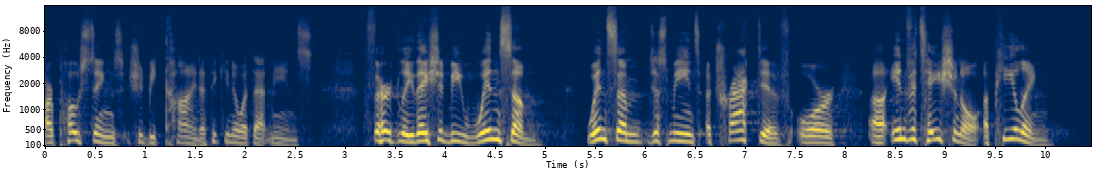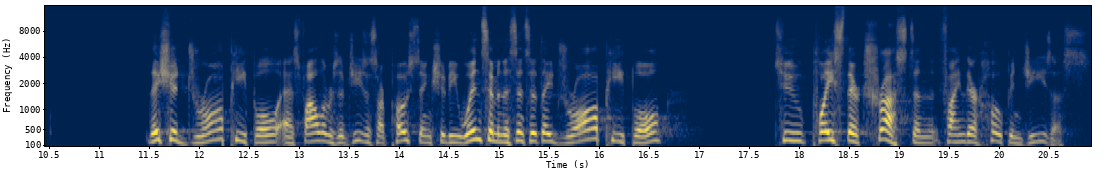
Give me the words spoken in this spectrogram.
Our postings should be kind. I think you know what that means. Thirdly, they should be winsome. Winsome just means attractive or uh, invitational, appealing. They should draw people, as followers of Jesus, our posting should be winsome in the sense that they draw people to place their trust and find their hope in Jesus.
